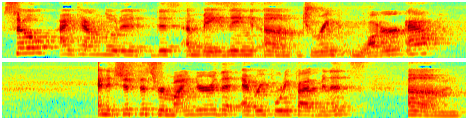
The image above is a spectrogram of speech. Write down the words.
So I downloaded this amazing um, drink water app and it's just this reminder that every 45 minutes um,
